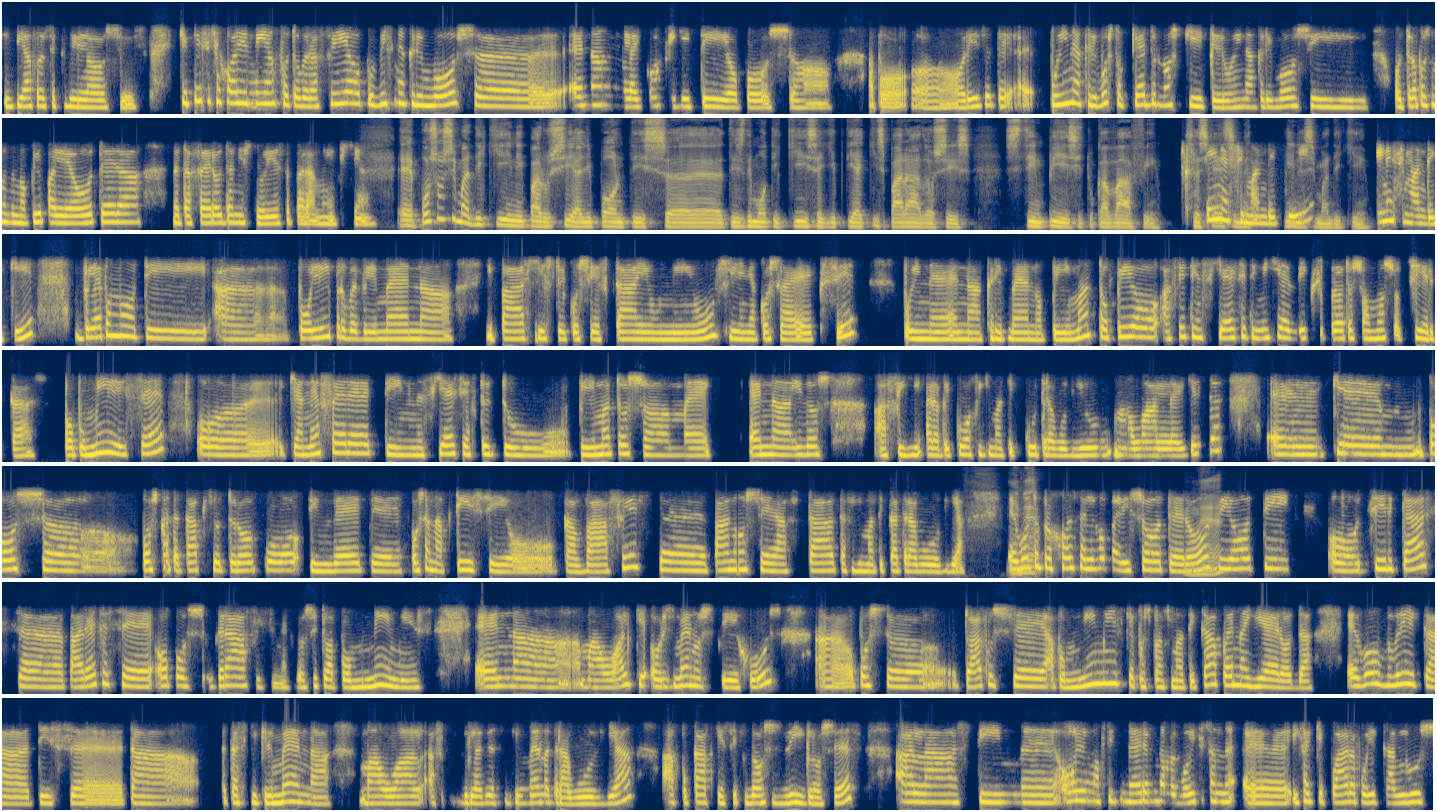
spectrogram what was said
α, τις διάφορες εκδηλώσεις. Και επίσης έχω άλλη μία φωτογραφία όπου δείχνει ακριβώς ε, έναν λαϊκό φοιτητή όπως ε, από, ε, ορίζεται, ε, που είναι ακριβώς στο κέντρο ενός κύκλου. Είναι ακριβώς η, ο τρόπος με τον οποίο παλαιότερα μεταφέρονταν οι ιστορίες στα παραμύθια. Ε, πόσο σημαντική είναι η παρουσία λοιπόν της, ε, της δημοτικής αιγυπτιακής παράδοσης στην ποίηση του Καβάφη; Σε σχέση Είναι με- σημαντική. Είναι σημαντική. είναι σημαντική. Βλέπουμε ότι α, πολύ προβεβλημένα υπάρχει στο 27 Ιουνίου 1906 που είναι ένα κρυμμένο ποίημα, το οποίο αυτή την σχέση την είχε δείξει πρώτος όμως ο Τσίρκας, όπου μίλησε ο, και ανέφερε την σχέση αυτού του ποίηματος α, με ένα είδος αφηγη- αραβικού αφηγηματικού τραγουδιού, Μαουά λέγεται, ε, και μ, πώς, ε, πώς κατά κάποιο τρόπο συνδέεται, πώς αναπτύσσει ο Καβάφης ε, πάνω σε αυτά τα αφηγηματικά τραγούδια. Εγώ Είναι- το προχώρησα λίγο περισσότερο, Ναι. διότι ο Τσίρκας ε, παρέθεσε όπως γράφει στην εκδοσή του από μνήμης ένα μαουάλ και ορισμένους στίχους α, όπως ε, το άκουσε από μνήμης και αποσπασματικά από ένα γέροντα. Εγώ βρήκα τις, ε, τα, τα συγκεκριμένα μαουάλ, αυ- δηλαδή τα συγκεκριμένα τραγούδια από κάποιες εκδόσεις δίγλωσσες αλλά στην ε, όλη μου αυτή την έρευνα με βοήθησαν, ε, είχα και πάρα πολύ καλούς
